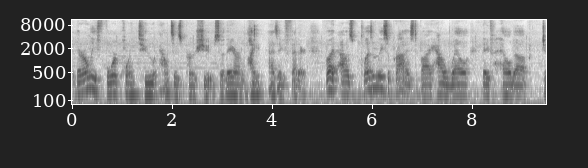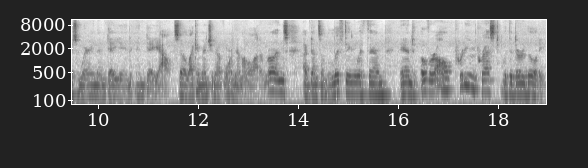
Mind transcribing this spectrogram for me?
They're only 4.2 ounces per shoe, so they are light as a feather. But I was pleasantly surprised by how well they've held up just wearing them day in and day out. So, like I mentioned, I've worn them on a lot of runs, I've done some lifting with them, and overall, pretty impressed with the durability.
